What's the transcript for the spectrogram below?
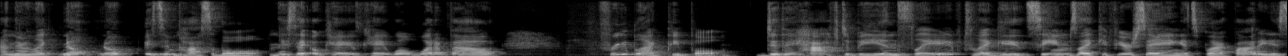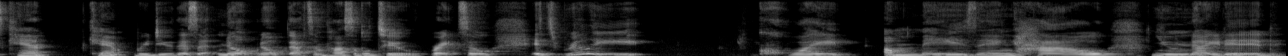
And they're like, nope, nope, it's impossible. And they say, okay, okay, well, what about free black people? Do they have to be enslaved? Like it seems like if you're saying it's black bodies, can't can't we do this? Nope, nope, that's impossible too. Right. So it's really quite amazing how united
